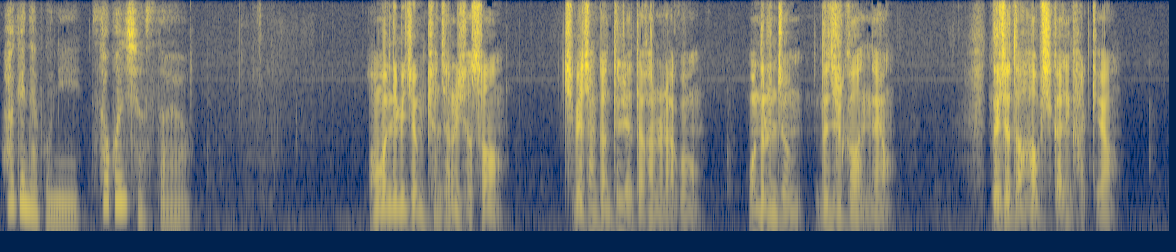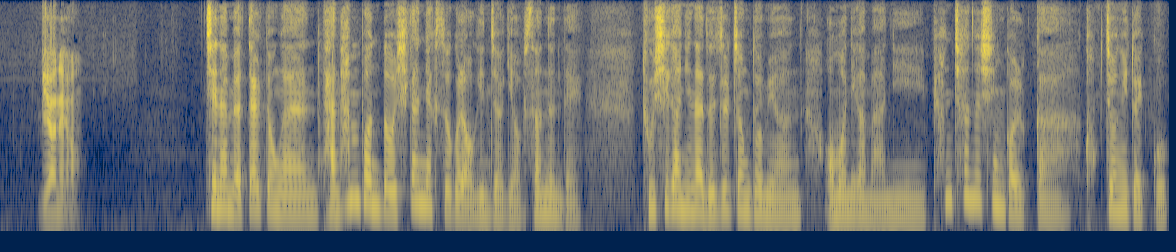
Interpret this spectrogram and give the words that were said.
확인해 보니 석원 씨였어요. 어머님이 좀 편찮으셔서 집에 잠깐 들렸다 가느라고 오늘은 좀 늦을 것 같네요. 늦어도 9시까지 갈게요. 미안해요. 지난 몇 달 동안 단 한 번도 시간 약속을 어긴 적이 없었는데 두 시간이나 늦을 정도면 어머니가 많이 편찮으신 걸까 걱정이 됐고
